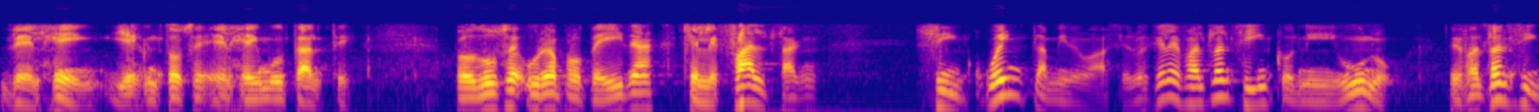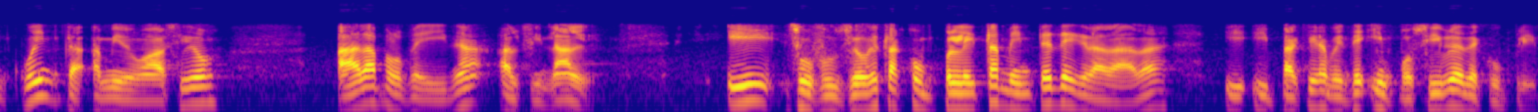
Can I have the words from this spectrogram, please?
del gen, y es entonces el gen mutante, produce una proteína que le faltan 50 aminoácidos. No es que le faltan 5 ni uno, le faltan 50 aminoácidos a la proteína al final. Y su función está completamente degradada y, prácticamente imposible de cumplir.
